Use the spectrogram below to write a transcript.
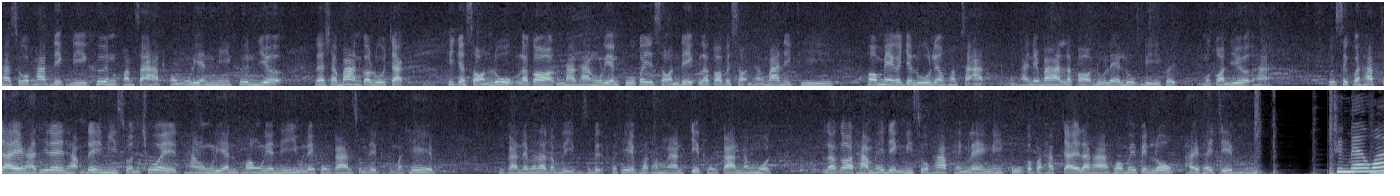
ค่ะสุขภาพเด็กดีขึ้น ความสะอาดของโรงเรียนมีขึ้นเยอะ และชาวบ้านก็รู้จักที่จะสอนลูก แล้วก็มาทางโรงเรียนครูก็จะสอนเด็ก แล้วก็ไปสอนทางบ้านอีกทีพ่อแม่ก็จะรู้เรื่องความสะอาดของภายในบ้าน แล้วก็ดูแลลูกดีกว่าเมื่อก่อนเยอะค่ะ รู้สึกประทับใจค่ะที่ได้ทำได้มีส่วนช่วยทางโรงเรียนเพราะโรงเรียนนี้อยู่ในโครงการสมเด็จของพระเทพโครงการในพระราชดำริของสมเด็จพระเทพเพราะทำงานเจ็ดโครงการทั้งหมด แล้วก็ทำให้เด็กมีสุขภาพแข็งแรงนี่ครูก็ประทับใจแล้วค่ะเพราะไม่เป็นโรคภัยไข้เจ็บ ถึงแม้ว่า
